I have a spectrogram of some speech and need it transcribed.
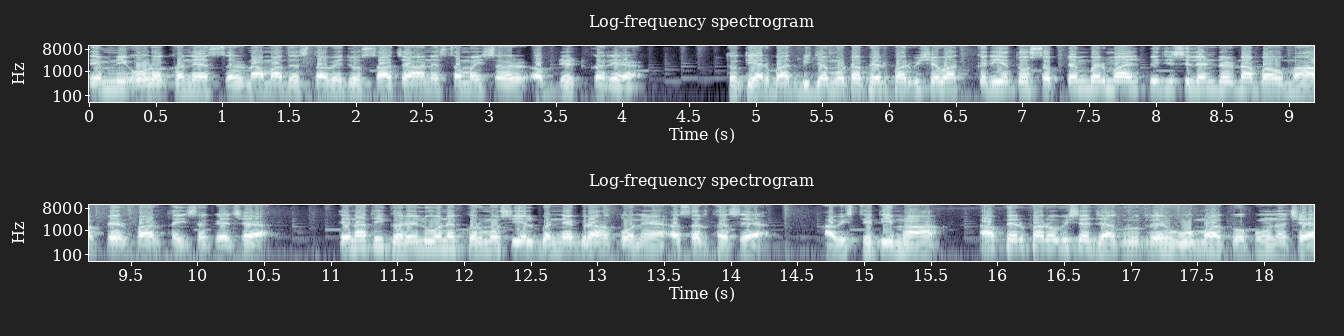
તેમની ઓળખ અને સરનામા દસ્તાવેજો સાચા અને સમયસર અપડેટ કરે. તો ત્યારબાદ બીજા મોટા ફેરફાર વિશે વાત કરીએ તો સપ્ટેમ્બરમાં એલપીજી સિલિન્ડરના ભાવમાં ફેરફાર થઈ શકે છે. તેનાથી ઘરેલુ અને કોમર્શિયલ બંને ગ્રાહકોને અસર થશે. આવી સ્થિતિમાં આ ફેરફારો વિશે જાગૃત રહેવું મહત્વપૂર્ણ છે.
